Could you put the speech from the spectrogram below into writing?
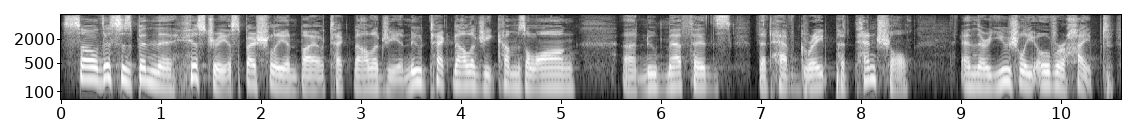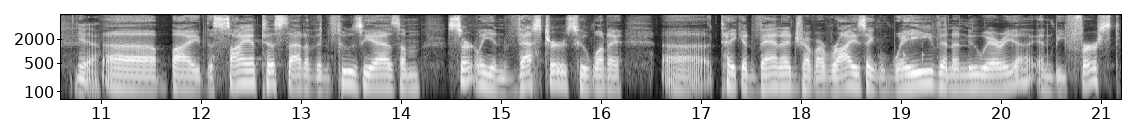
So, this has been the history, especially in biotechnology. A new technology comes along, uh, new methods that have great potential, and they're usually overhyped yeah. uh, by the scientists out of enthusiasm, certainly investors who want to uh, take advantage of a rising wave in a new area and be first.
